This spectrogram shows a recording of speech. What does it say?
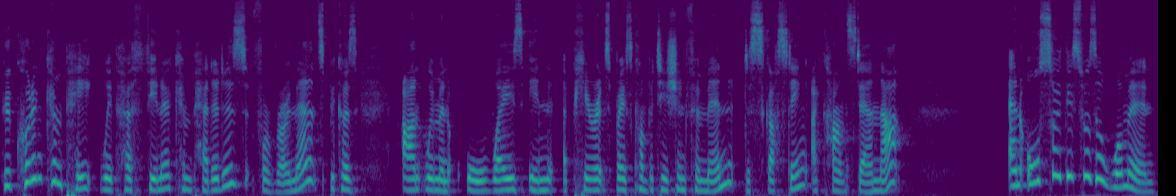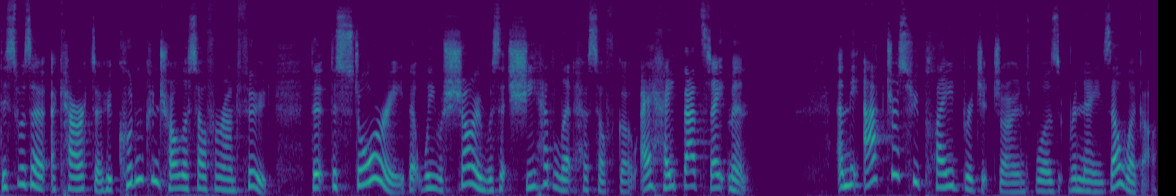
who couldn't compete with her thinner competitors for romance because aren't women always in appearance based competition for men? Disgusting. I can't stand that. And also, this was a woman, this was a, a, character who couldn't control herself around food. The, the story that we were shown was that she had let herself go. I hate that statement. And the actress who played Bridget Jones was Renee Zellweger.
